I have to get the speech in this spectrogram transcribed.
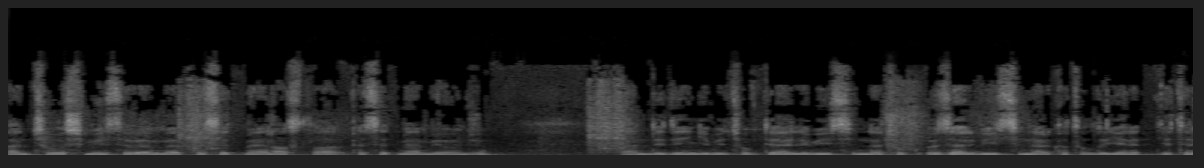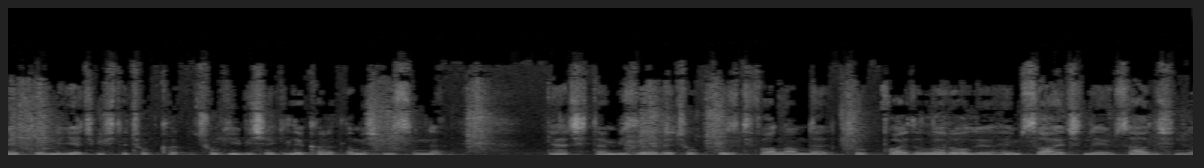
Ben çalışmayı seven ve pes etmeyen asla pes etmeyen bir oyuncu. Yani dediğin gibi çok değerli bir isimler, çok özel bir isimler katıldı. Yeteneklerini geçmişte çok çok iyi bir şekilde kanıtlamış bir isimler. Gerçekten bizlere de çok pozitif anlamda çok faydaları oluyor. Hem saha içinde hem saha dışında.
